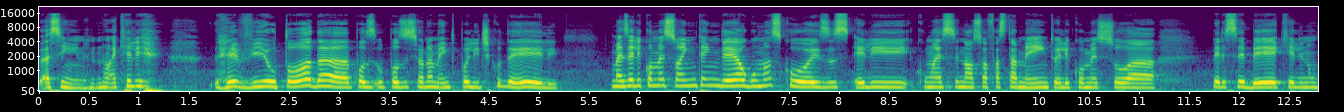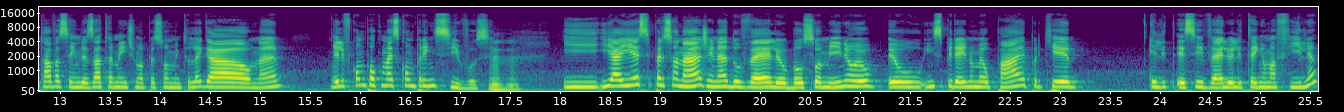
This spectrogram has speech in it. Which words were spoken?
assim, não é que ele reviu todo o posicionamento político dele. Mas ele começou a entender algumas coisas. Ele, com esse nosso afastamento, ele começou a perceber que ele não estava sendo exatamente uma pessoa muito legal, né? Ele ficou um pouco mais compreensivo, assim. Uhum. E, e aí esse personagem, né, do velho Bolsonaro, eu, eu inspirei no meu pai, porque ele, esse velho ele tem uma filha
